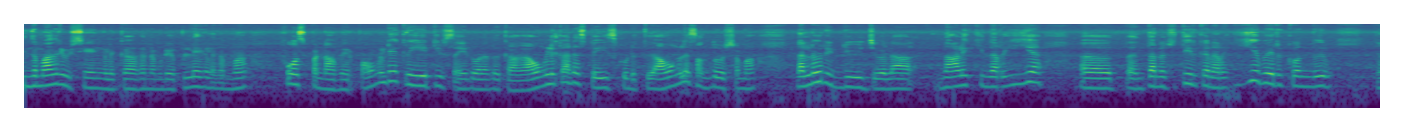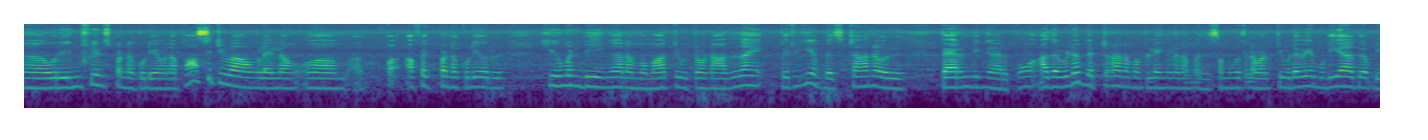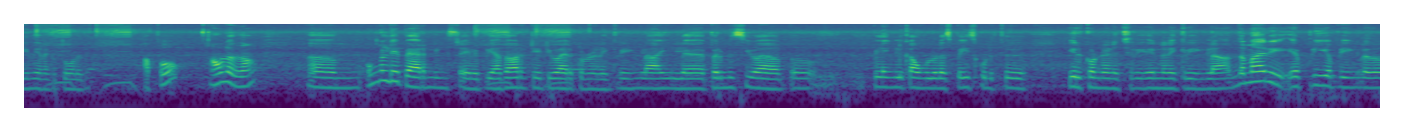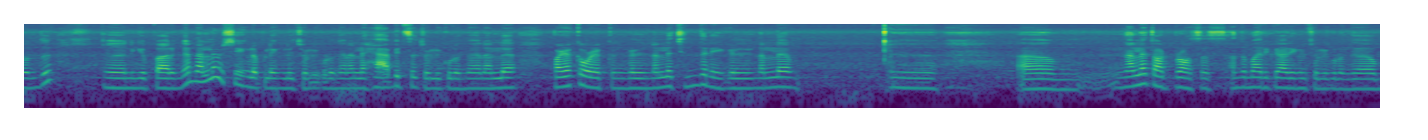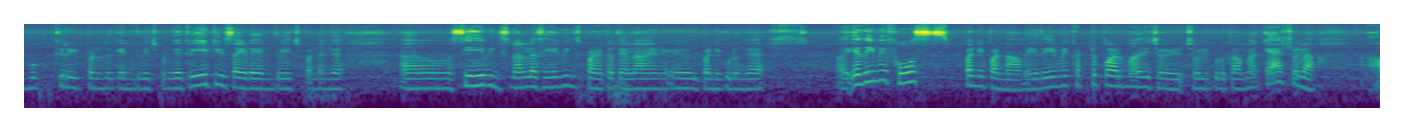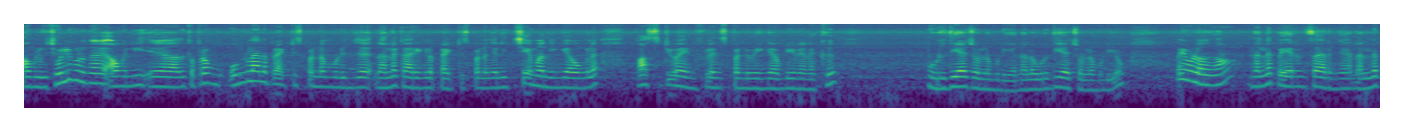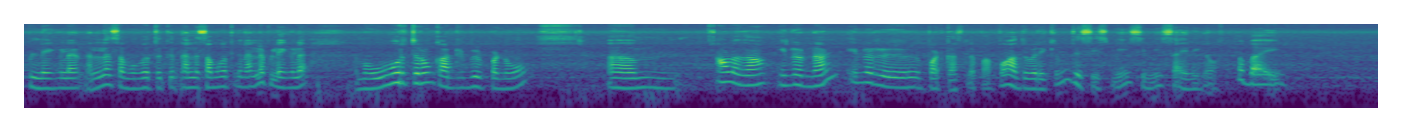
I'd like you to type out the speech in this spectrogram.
இந்த மாதிரி விஷயங்களுக்காக நம்முடைய பிள்ளைகளை நம்ம ஃபோர்ஸ் பண்ணாமல் இருப்போம். அவங்களுடைய க்ரியேட்டிவ் சைடு வளர்றதுக்காக அவங்களுக்கான ஸ்பேஸ் கொடுத்து அவங்கள சந்தோஷமாக நல்ல ஒரு இண்டிவிஜுவலாக நாளைக்கு நிறைய தன்னை சுற்றி இருக்க நிறைய பேருக்கு வந்து ஒரு இன்ஃப்ளூயன்ஸ் பண்ணக்கூடியவனா பாசிட்டிவாக அவங்கள எல்லாம் அஃபெக்ட் பண்ணக்கூடிய ஒரு ஹியூமன் பீயிங்காக நம்ம மாற்றி விட்டோம்னா அதுதான் பெரிய பெஸ்ட்டான ஒரு பேரண்டிங்காக இருக்கும். அதை விட பெட்டராக நம்ம பிள்ளைங்களை நம்ம இந்த சமூகத்தில் வளர்த்தி விடவே முடியாது அப்படின்னு எனக்கு தோணுது. அப்போது அவ்வளோதான் Um, உங்களுடைய பேரண்டிங் ஸ்டைல் எப்படி? அதாரிட்டேட்டிவாக இருக்கணும்னு நினைக்கிறீங்களா? இல்லை பெர்மிசிவாக பிள்ளைங்களுக்கு அவங்களோட ஸ்பேஸ் கொடுத்து இருக்கணும்னு நினச்சி நினைக்கிறீங்களா? அந்த மாதிரி எப்படி அப்படிங்கிறத வந்து நீங்கள் பாருங்கள் நல்ல விஷயங்களை பிள்ளைங்களுக்கு சொல்லிக் கொடுங்க. நல்ல ஹேபிட்ஸை சொல்லிக் கொடுங்க. நல்ல பழக்க வழக்கங்கள் நல்ல சிந்தனைகள் நல்ல நல்ல தாட் ப்ராசஸ் அந்த மாதிரி காரியங்கள் சொல்லிக் கொடுங்க. புக் ரீட் பண்ணுறதுக்கு என்கரேஜ் பண்ணுங்கள் க்ரியேட்டிவ் சைடை என்கரேஜ் பண்ணுங்கள் சேவிங்ஸ் நல்ல சேவிங்ஸ் பழக்கத்தை எல்லாம் இது பண்ணி கொடுங்க. எதையுமே ஃபோர்ஸ் பண்ணி பண்ணாமல் எதையுமே கட்டுப்பாடு மாதிரி சொல்லி சொல்லிக் கொடுக்காம கேஷுவலாக அவங்களுக்கு சொல்லிக் கொடுங்க. அவங்க நீ அதுக்கப்புறம் உங்களால் ப்ராக்டிஸ் பண்ண முடிஞ்ச நல்ல காரியங்களை ப்ராக்டிஸ் பண்ணுங்கள் நிச்சயமாக நீங்கள் அவங்கள பாசிட்டிவாக இன்ஃப்ளூயன்ஸ் பண்ணுவீங்க அப்படின்னு எனக்கு உறுதியாக சொல்ல முடியும். நல்ல உறுதியாக சொல்ல முடியும். இப்போ இவ்வளோ தான் நல்ல பேரண்ட்ஸாக இருங்க. நல்ல பிள்ளைங்களை நல்ல சமூகத்துக்கு நல்ல சமூகத்துக்கு நல்ல பிள்ளைங்களை நம்ம ஒவ்வொருத்தரும் கான்ட்ரிபியூட் பண்ணுவோம். அவ்வளோதான் இன்னொரு நாள் இன்னொரு பாட்காஸ்ட்டில் பார்ப்போம். அது வரைக்கும் this is me Simi signing off bye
